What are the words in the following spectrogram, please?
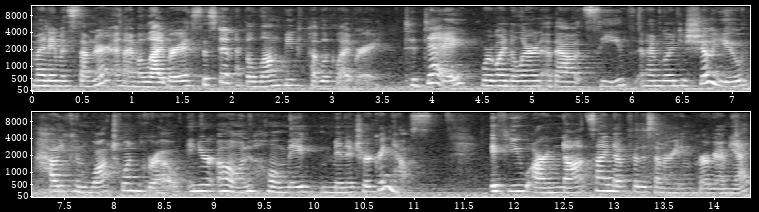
My name is Sumner and I'm a library assistant at the Long Beach Public Library. Today we're going to learn about seeds and I'm going to show you how you can watch one grow in your own homemade miniature greenhouse. If you are not signed up for the summer reading program yet,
